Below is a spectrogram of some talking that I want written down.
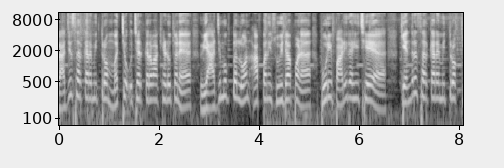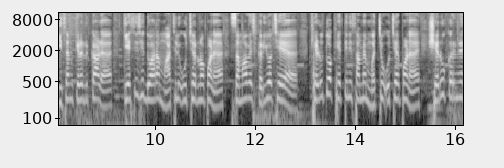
રાજ્ય સરકાર મિત્રો મત્સ્ય ઉછેર કરવા ખેડૂતોને વ્યાજમુક્ત લોન આપવાની સુવિધા પણ પૂરી પાડી રહી છે. કેન્દ્ર સરકારે મિત્રો કિસાન ક્રેડિટ કાર્ડ, કેસીસી દ્વારા માછલી ઉછેરનો પણ સમાવેશ કર્યો છે. ખેડૂતો ખેતીની સામે મત્સ્ય ઉછેર પણ શરૂ કરીને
